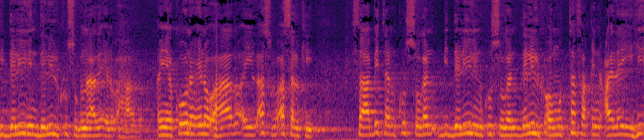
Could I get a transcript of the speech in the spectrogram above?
bidaliilin daliil ku sugnaaday inuu ahaado. An yakuuna inuu ahaado ay اlaslu asalkii haabitan ku sugan bidaliilin ku sugan daliilka oo muttafaqin calayhi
